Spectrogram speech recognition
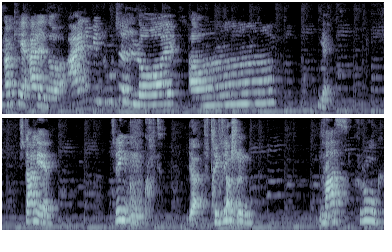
Okay, also eine Minute läuft auf jetzt. Stange. Trinken. Oh Gott. Ja, Trinkflasche. Trinken. Maß, Krug.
